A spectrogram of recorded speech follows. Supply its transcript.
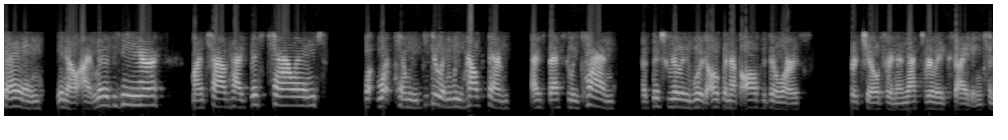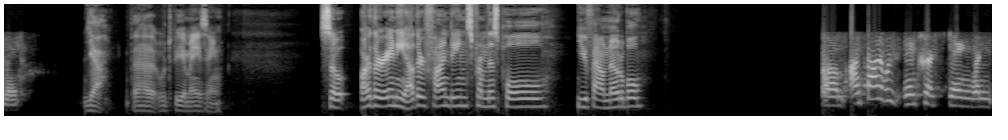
saying, you know, I live here, my child has this challenge, what, what can we do? And we help them as best we can. But this really would open up all the doors for children, and that's really exciting to me. Yeah, that would be amazing. So, are there any other findings from this poll you found notable? Um, I thought it was interesting when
